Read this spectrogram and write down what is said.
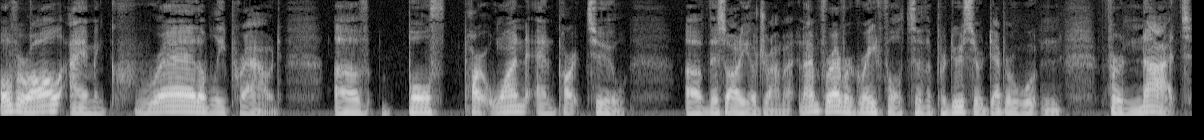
overall, I am incredibly proud of both part one and part two of this audio drama. And I'm forever grateful to the producer, Deborah Wooten, for not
